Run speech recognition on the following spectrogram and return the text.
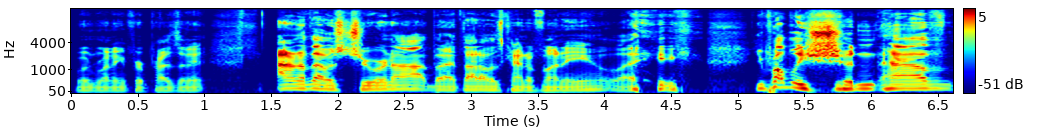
when running for president. I don't know if that was true or not, but I thought it was kind of funny. Like, you probably shouldn't have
